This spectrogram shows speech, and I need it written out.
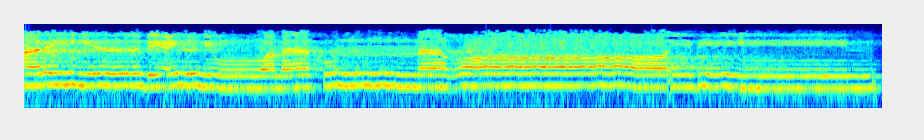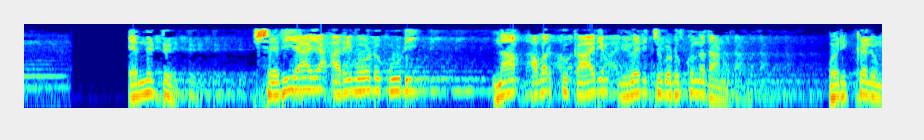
عليهم بعلم وما كنا غائبين എന്നിട്ട് ശരിയായ അറിവോടുകൂടി നാം അവർക്കു കാര്യം വിവരിച്ചു കൊടുക്കുന്നതാണ് ഒരിക്കലും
